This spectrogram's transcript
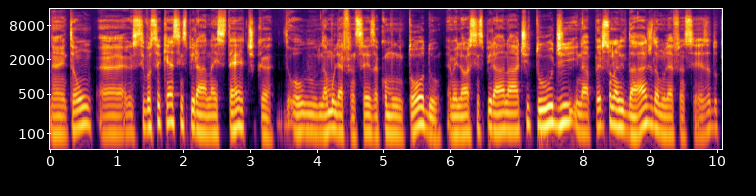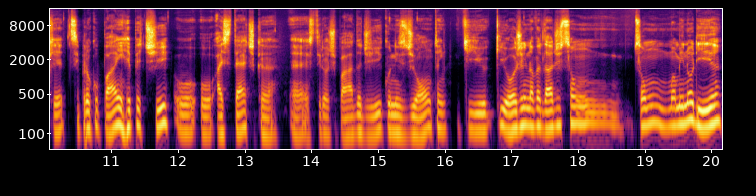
né? Então, é, se você quer se inspirar na estética ou na mulher francesa como um todo, é melhor se inspirar na atitude e na personalidade da mulher francesa do que se preocupar em repetir o, o, a estética é, estereotipada de ícones de ontem, que, que hoje, na verdade, são, são uma minoria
